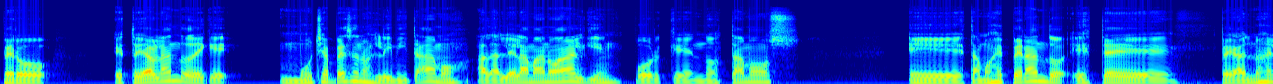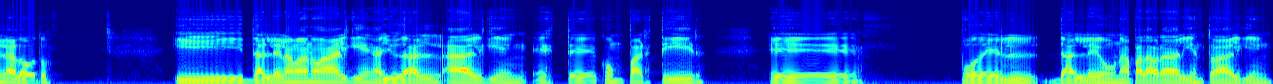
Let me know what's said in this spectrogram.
Pero estoy hablando de que muchas veces nos limitamos a darle la mano a alguien porque no estamos, eh, estamos esperando este pegarnos en la loto y darle la mano a alguien, ayudar a alguien, este, compartir, eh, poder darle una palabra de aliento a alguien.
